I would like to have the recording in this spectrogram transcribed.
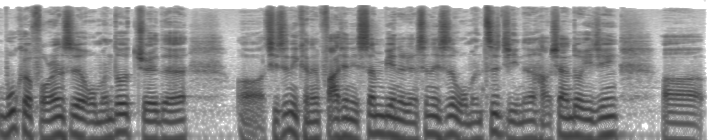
无可否认是我们都觉得哦，其实你可能发现你身边的人，甚至是我们自己呢，好像都已经呃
